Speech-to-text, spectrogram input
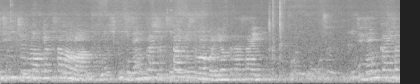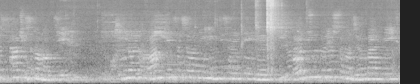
娠中のお客様は事前改札サービスをご利用ください。事前改札サービスの後黄色い保安検査証に印字されているボーディンググループの順番に機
